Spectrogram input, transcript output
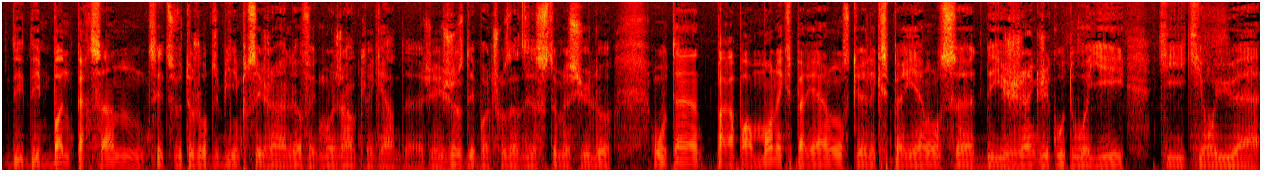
des, des bonnes personnes. Tu veux toujours du bien pour ces gens-là. Fait que moi, Jacques, le garde, euh, j'ai juste des bonnes choses à dire sur ce monsieur-là. Autant par rapport à mon expérience que l'expérience euh, des gens que j'ai côtoyés qui, qui ont eu à,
